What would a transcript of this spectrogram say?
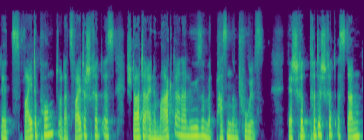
Der zweite Punkt oder zweite Schritt ist, starte eine Marktanalyse mit passenden Tools. Der Schritt, dritte Schritt ist dann,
